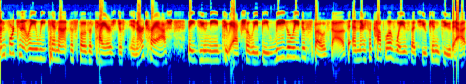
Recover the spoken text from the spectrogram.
Unfortunately, we cannot dispose of tires just in our trash. They do need to actually be legally disposed of, and there's a couple of ways that you can do that.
